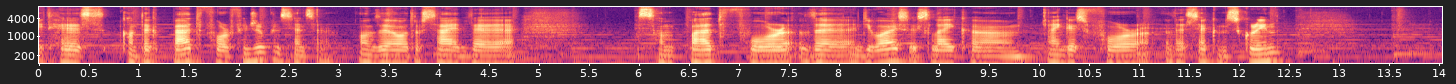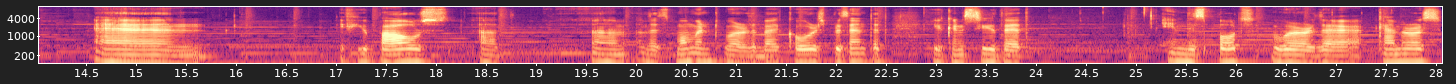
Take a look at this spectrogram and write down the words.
it has contact pad for fingerprint sensor. On the other side the some pad for the devices like um, I guess for the second screen. And if you pause at um, this moment where the back cover is presented you can see that in the spots where the cameras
